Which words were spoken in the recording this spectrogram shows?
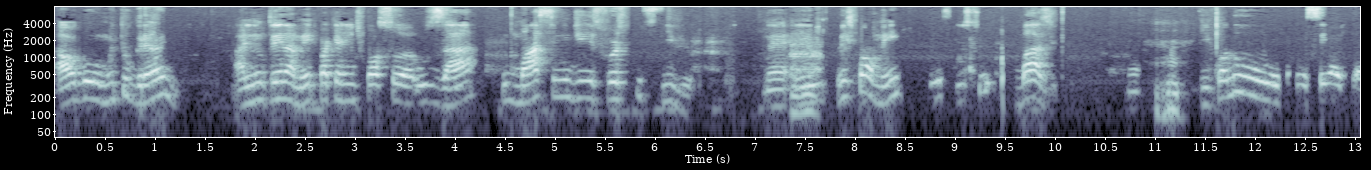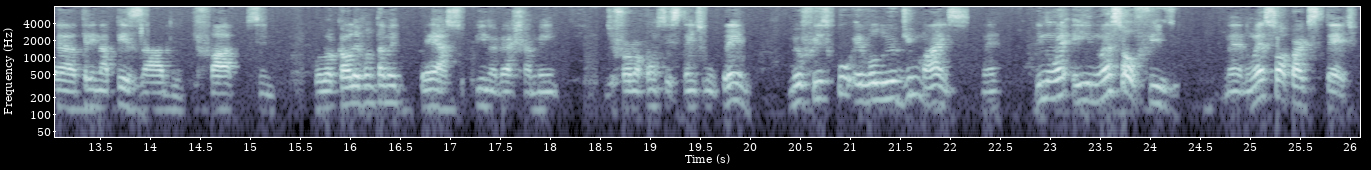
algo muito grande ali no treinamento para que a gente possa usar o máximo de esforço possível, né? E uhum. principalmente isso básico. Né? Uhum. E quando eu comecei a, a, treinar pesado, de fato, assim, colocar o levantamento de terra, supino, agachamento de forma consistente no treino, meu físico evoluiu demais, né? E não é, e não é só o físico, né? Não é só a parte estética,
